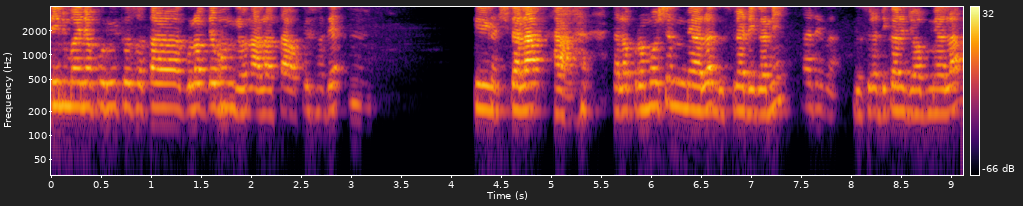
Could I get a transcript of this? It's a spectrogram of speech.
तीन महिन्यापूर्वी तो स्वतः गुलाबजामुन घेऊन आला होता ऑफिसमध्ये. की? त्याला हा त्याला प्रमोशन मिळालं दुसऱ्या ठिकाणी. दुसऱ्या ठिकाणी जॉब मिळाला.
